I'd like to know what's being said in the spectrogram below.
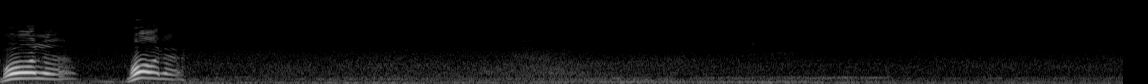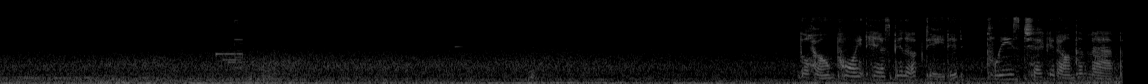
Water, water. The home point has been updated. Please check it on the map.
